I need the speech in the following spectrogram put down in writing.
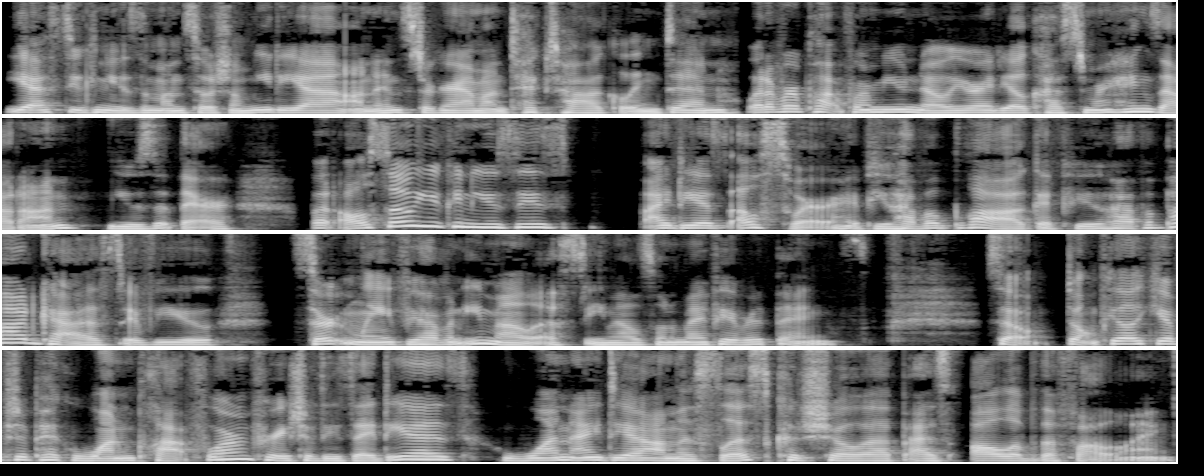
Yes, you can use them on social media, on Instagram, on TikTok, LinkedIn, whatever platform you know your ideal customer hangs out on, use it there. But also, you can use these ideas elsewhere. If you have a blog, if you have a podcast, if you certainly, if you have an email list, email is one of my favorite things. So don't feel like you have to pick one platform for each of these ideas. One idea on this list could show up as all of the following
